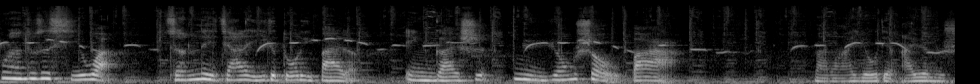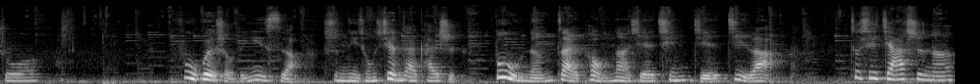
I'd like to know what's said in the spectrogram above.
不然就是洗碗。”整理家里一个多礼拜了，应该是女佣手吧？妈妈有点哀怨地说：“富贵手的意思啊，是你从现在开始不能再碰那些清洁剂啦。这些家事呢，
